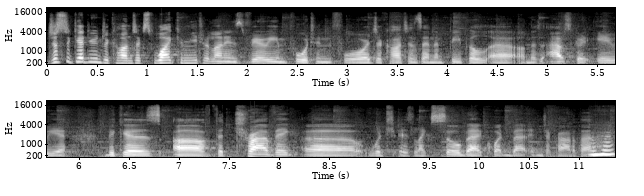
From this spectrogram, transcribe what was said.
Just to get you into context, why commuter line is very important for Jakartans and people uh, on the outskirts area because of the traffic, uh, which is like so bad, quite bad in Jakarta, mm -hmm.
